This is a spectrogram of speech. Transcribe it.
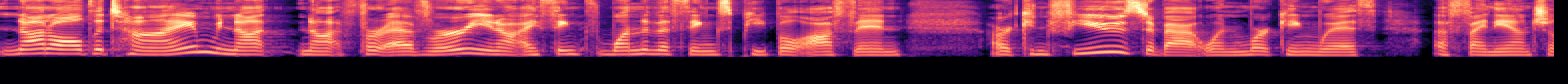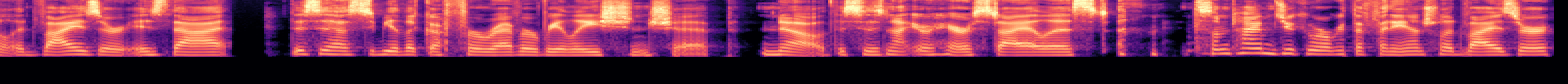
not all the time not not forever you know i think one of the things people often are confused about when working with a financial advisor is that this has to be like a forever relationship. No, this is not your hairstylist. Sometimes you can work with a financial advisor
